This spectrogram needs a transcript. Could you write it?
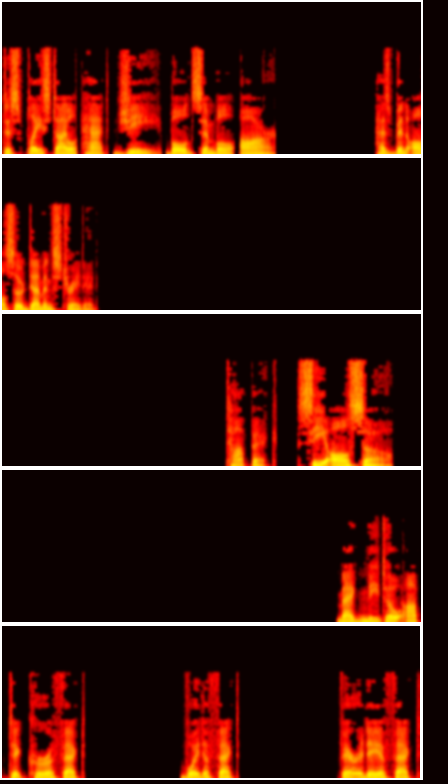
display style hat g bold symbol r has been also demonstrated. Topic See also Magneto-optic Kerr effect Voigt effect Faraday effect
